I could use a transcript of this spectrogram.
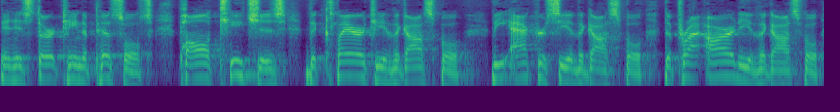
In his 13 epistles, Paul teaches the clarity of the gospel, the accuracy of the gospel, the priority of the gospel,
